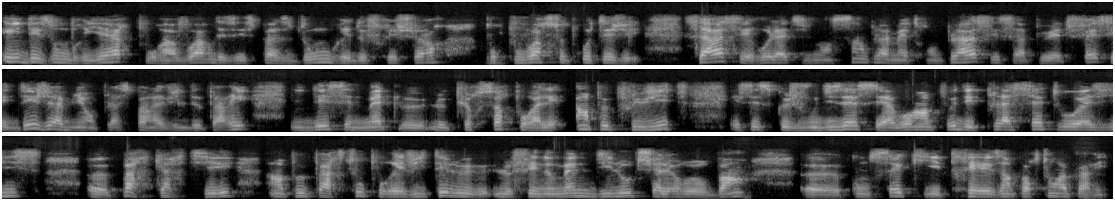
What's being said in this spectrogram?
et des ombrières pour avoir des espaces d'ombre et de fraîcheur pour pouvoir se protéger. Ça, c'est relativement simple à mettre en place et ça peut être fait. C'est déjà mis en place par la ville de Paris. L'idée, c'est de mettre le, curseur pour aller un peu plus vite. Et c'est ce que je vous disais, c'est avoir un peu des placettes oasis euh, par quartier, un peu partout pour éviter le, phénomène d'îlot de chaleur urbain euh, qu'on sait qui est très important à Paris.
